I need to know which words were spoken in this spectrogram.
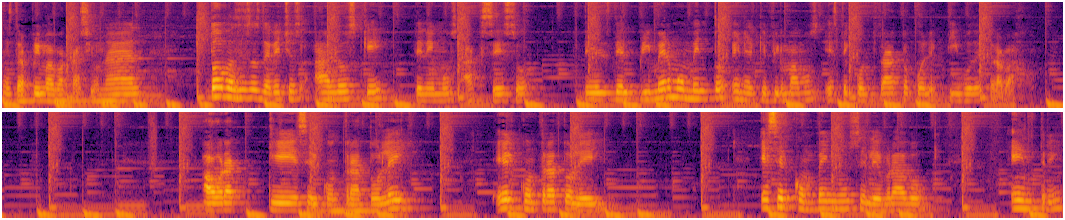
nuestra prima vacacional, todos esos derechos a los que tenemos acceso desde el primer momento en el que firmamos este contrato colectivo de trabajo. Ahora, ¿qué es el contrato ley? El contrato ley es el convenio celebrado entre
